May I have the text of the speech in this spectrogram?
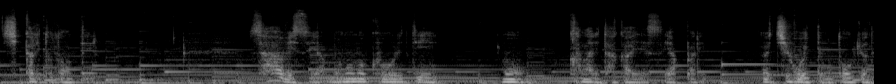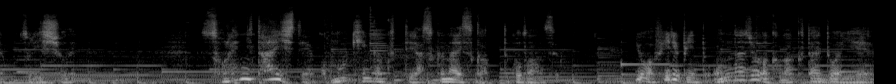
しっかり整っている。サービスや物のクオリティもかなり高いです。やっぱり。地方行っても東京でもそれ一緒で。それに対してこの金額って安くないですかってことなんですよ。要はフィリピンと同じような価格帯とはいえ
